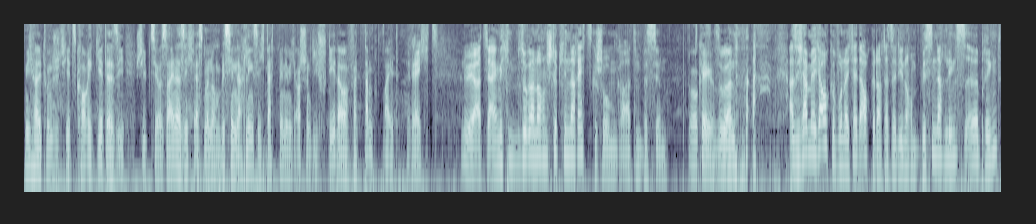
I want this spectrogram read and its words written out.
Michael Tunjic. Jetzt korrigiert er sie, schiebt sie aus seiner Sicht erstmal noch ein bisschen nach links. Ich dachte mir nämlich auch schon, die steht aber verdammt weit rechts. Nö, er hat sie eigentlich sogar noch ein Stückchen nach rechts geschoben, gerade ein bisschen. Okay. Sogar, also ich habe mich auch gewundert. Ich hätte auch gedacht, dass er die noch ein bisschen nach links äh, bringt.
